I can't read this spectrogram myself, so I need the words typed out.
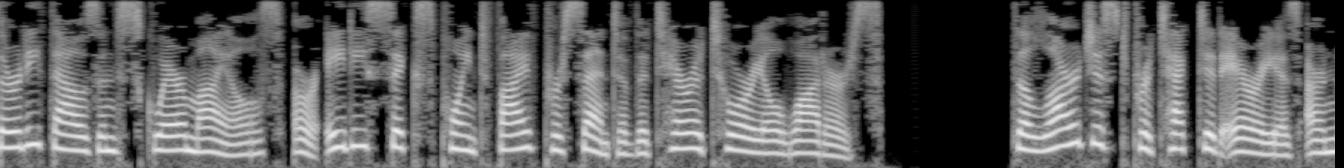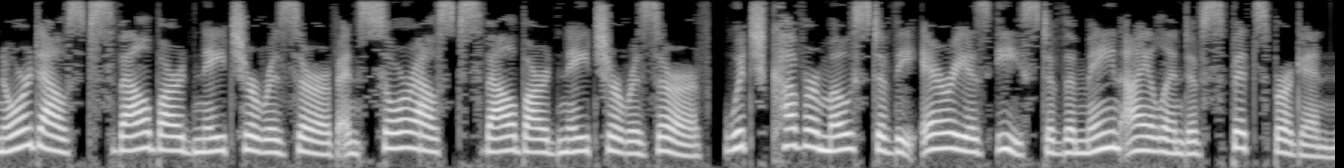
30,000 square miles, or 86.5% of the territorial waters. The largest protected areas are Nordaust Svalbard Nature Reserve and Soraust Svalbard Nature Reserve, which cover most of the areas east of the main island of Spitsbergen,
